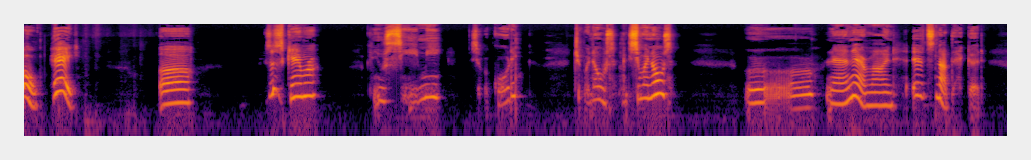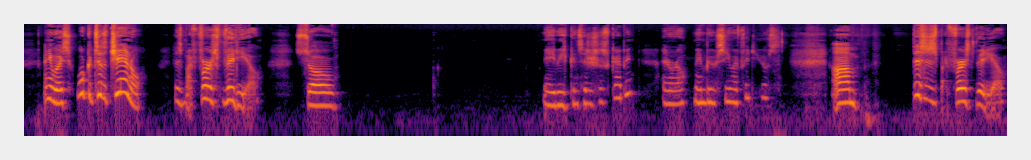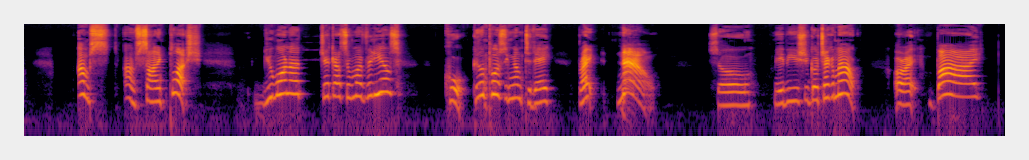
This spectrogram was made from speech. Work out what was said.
Oh, hey! Uh, is this a camera? Can you see me? Is it recording? Check my nose. Can you see my nose? Uh, nah, never mind. It's not that good. Anyways, welcome to the channel. This is my first video. So, maybe consider subscribing. I don't know. Maybe you'll see my videos. Um, this is my first video. I'm I'm Sonic Plush. You wanna check out some of my videos? Cool, cause I'm posting them today, right now. So maybe you should go check them out. All right, bye.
